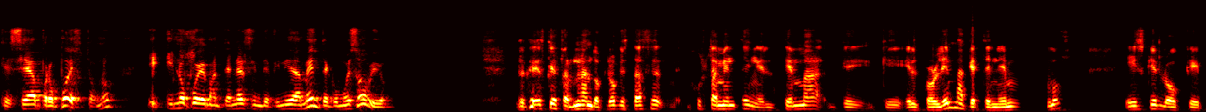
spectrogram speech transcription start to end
que se ha propuesto, ¿no? Y, no puede mantenerse indefinidamente, como es obvio. Es que, Fernando, creo que estás eh, justamente en el tema que, que el problema que tenemos es que lo que,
